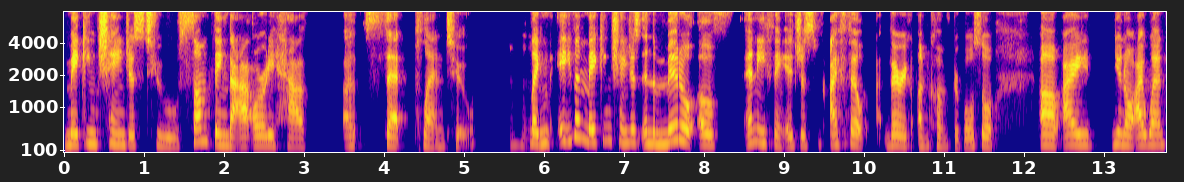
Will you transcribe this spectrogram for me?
making changes to something that I already have a set plan to. Mm-hmm. Like even making changes in the middle of anything, it just I felt very uncomfortable. So um I you know I went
